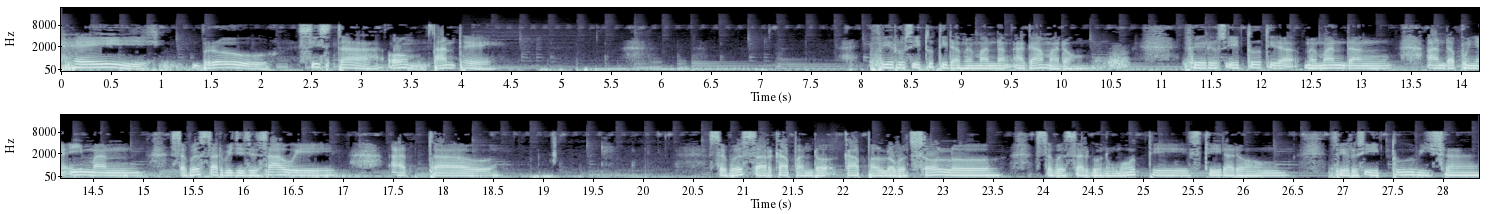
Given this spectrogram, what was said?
Hey, bro, sista, om, tante, virus itu tidak memandang agama dong. Virus itu tidak memandang Anda punya iman sebesar biji sesawi atau sebesar kapan do, kapal dobot solo, sebesar gunung mutis, tidak dong. Virus itu bisa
